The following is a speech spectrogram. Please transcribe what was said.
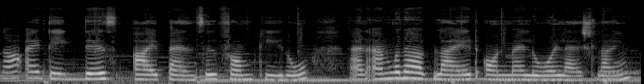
Now I take this eye pencil from Kiro and I'm gonna apply it on my lower lash line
